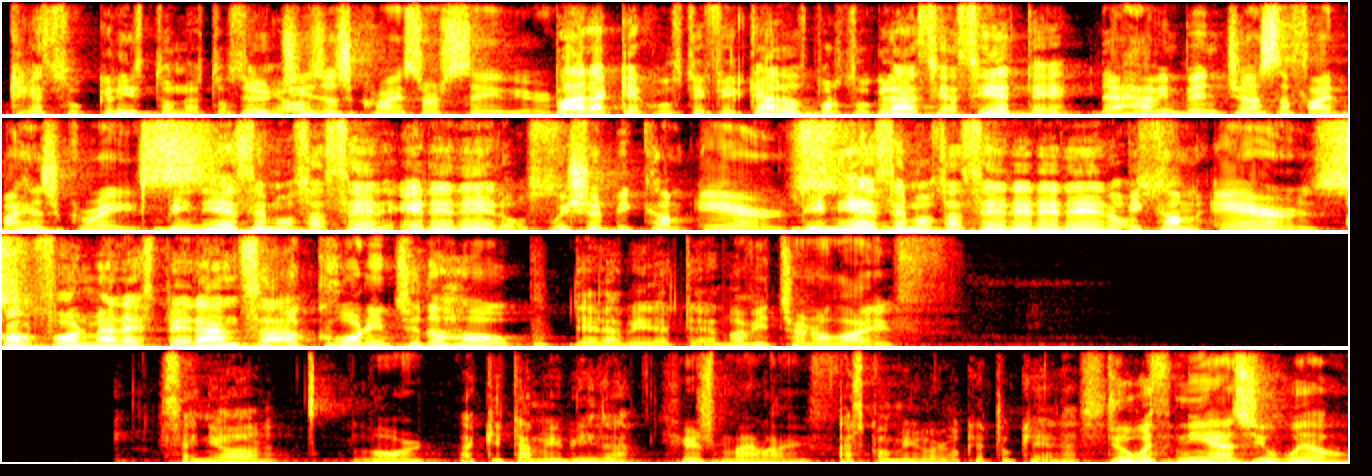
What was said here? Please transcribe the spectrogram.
Jesucristo nuestro through Señor. Jesus Christ our Savior. Para que justificados por su gracia, siete, That having been justified by his grace, viniésemos a ser herederos. we should become heirs. Viniésemos a ser herederos Become heirs conforme a la esperanza according to the hope de la vida eterna. of eternal life. Señor, Lord, aquí está mi vida. here's my life. Haz conmigo lo que tú quieras. Do with me as you will.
